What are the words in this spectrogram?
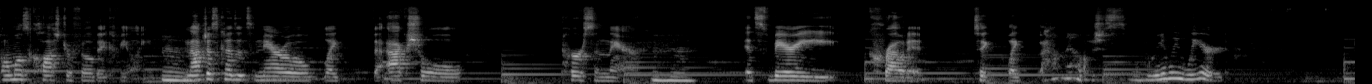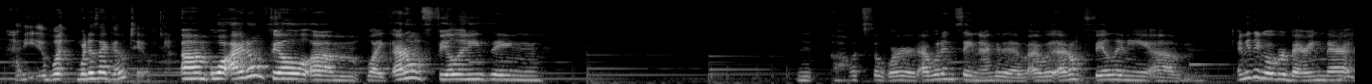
almost claustrophobic feeling. Mm. Not just because it's narrow, like the actual person there. Mhm. It's very crowded. To like, I don't know. It's just really weird. How do you? What? What does that go to? Um, well, I don't feel um like I don't feel anything. Oh, What's the word? I wouldn't say negative. I would. I don't feel any um anything overbearing there. Maybe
